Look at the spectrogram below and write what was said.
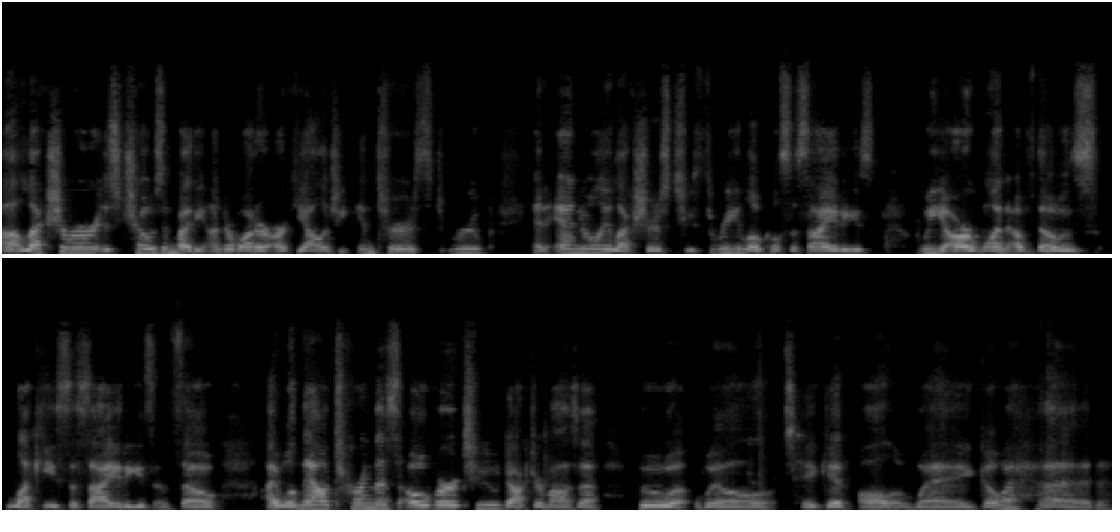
uh, lecturer is chosen by the Underwater Archaeology Interest Group and annually lectures to three local societies. We are one of those lucky societies. And so I will now turn this over to Dr. Mazza, who will take it all away. Go ahead.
